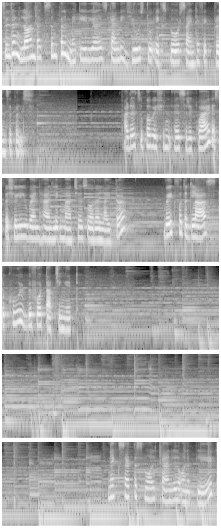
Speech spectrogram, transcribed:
Children learn that simple materials can be used to explore scientific principles. Adult supervision is required, especially when handling matches or a lighter. Wait for the glass to cool before touching it. Next, set the small candle on a plate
